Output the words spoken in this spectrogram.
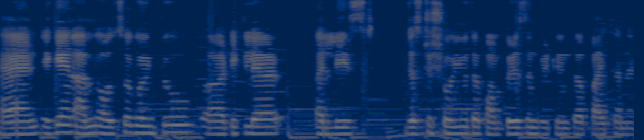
and again I'm also going to uh, declare a list just to show you the comparison between the Python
